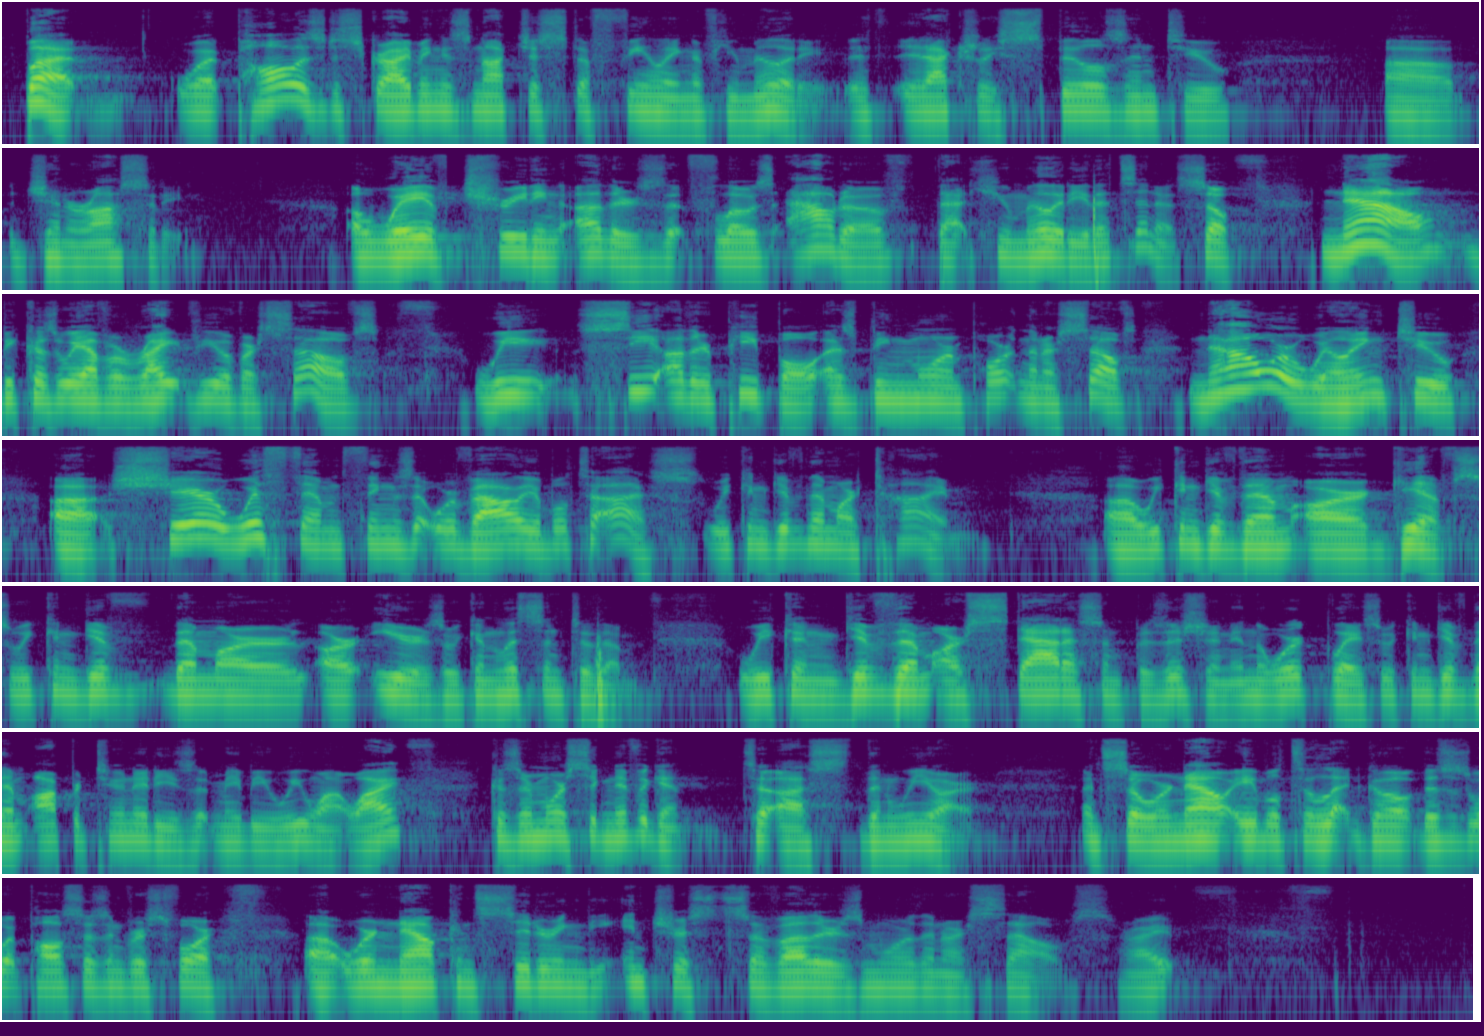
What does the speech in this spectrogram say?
But what Paul is describing is not just a feeling of humility, it, it actually spills into uh, generosity, a way of treating others that flows out of that humility that's in us. So now, because we have a right view of ourselves, we see other people as being more important than ourselves. Now we're willing to uh, share with them things that were valuable to us. We can give them our time. Uh, we can give them our gifts. We can give them our, our ears. We can listen to them. We can give them our status and position in the workplace. We can give them opportunities that maybe we want. Why? Because they're more significant to us than we are. And so we're now able to let go. This is what Paul says in verse 4 uh, we're now considering the interests of others more than ourselves, right?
